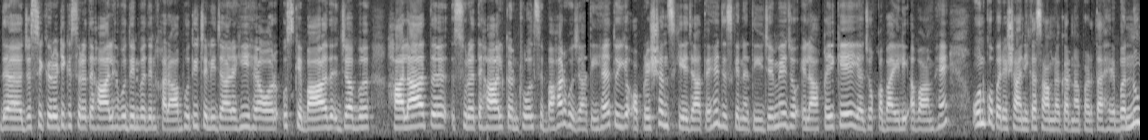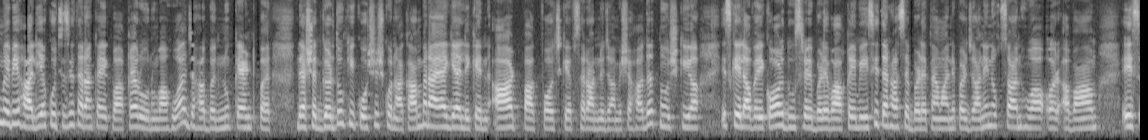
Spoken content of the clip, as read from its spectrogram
جو سیکیورٹی کی صورتحال ہے، وہ دن بدن خراب ہوتی چلی جا رہی ہے اور اس اس کے بعد جب حالات صورتحال کنٹرول سے باہر ہو جاتی ہے تو یہ آپریشنز کیے جاتے ہیں، جس کے نتیجے میں جو علاقے کے یا جو قبائلی عوام ہیں، ان کو پریشانی کا سامنا کرنا پڑتا ہے۔ بنو میں بھی حالیہ کچھ اسی طرح کا ایک واقعہ رونما ہوا، جہاں بنو کینٹ پر دہشت گردوں کی کوشش کو ناکام بنایا گیا، لیکن آٹھ پاک فوج کے افسران نے جامع شہادت نوش کیا۔ اس کے علاوہ ایک اور دوسرے بڑے واقعے میں اسی طرح سے بڑے پیمانے پر جانی نقصان ہوا اور عوام اس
